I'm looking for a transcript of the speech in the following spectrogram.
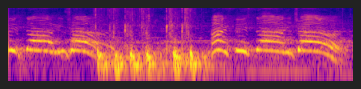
수 있어 인천! 할 수 있어 인천!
